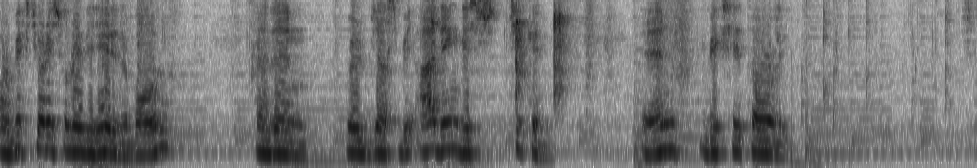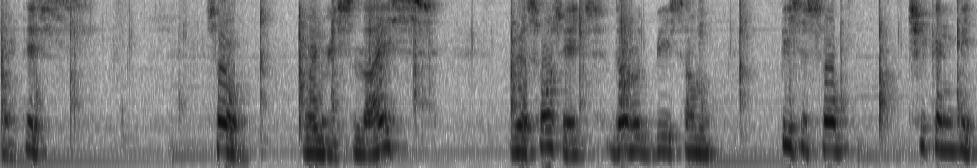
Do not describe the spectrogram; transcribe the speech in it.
our mixture is already here in the bowl, and then we'll just be adding this chicken and mix it thoroughly. Just like this. So when we slice the sausage there would be some pieces of chicken meat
